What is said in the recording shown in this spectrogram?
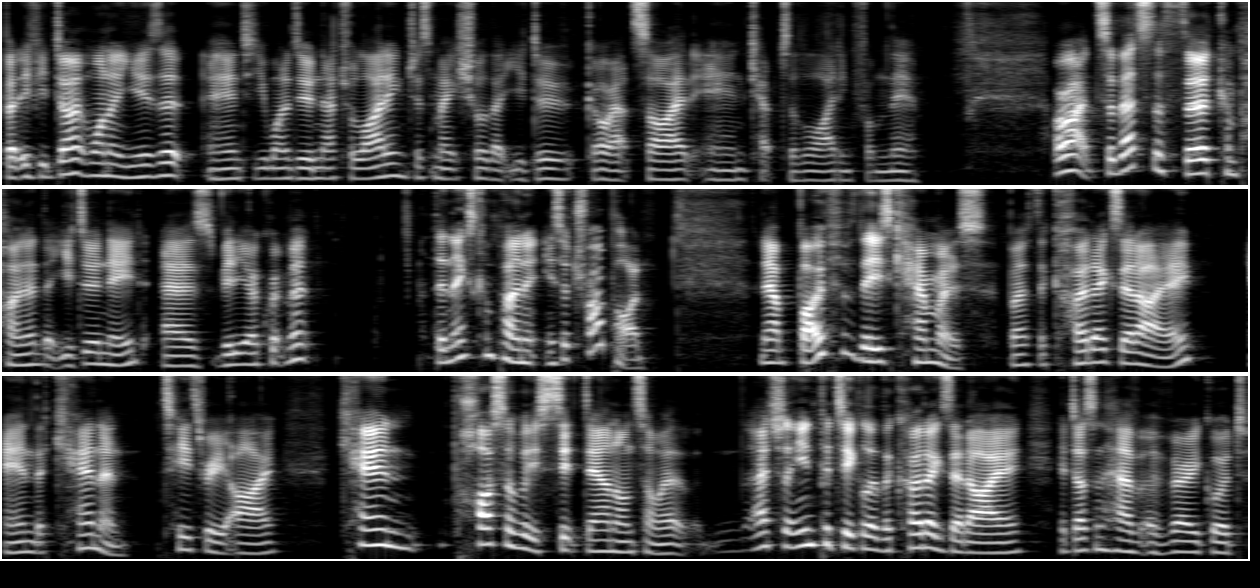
But if you don't want to use it and you want to do natural lighting, just make sure that you do go outside and capture the lighting from there. All right, so that's the third component that you do need as video equipment. The next component is a tripod. Now, both of these cameras, both the Kodak ZI8 and the Canon T3i can possibly sit down on somewhere. Actually, in particular, the Kodak ZI, it doesn't have a very good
